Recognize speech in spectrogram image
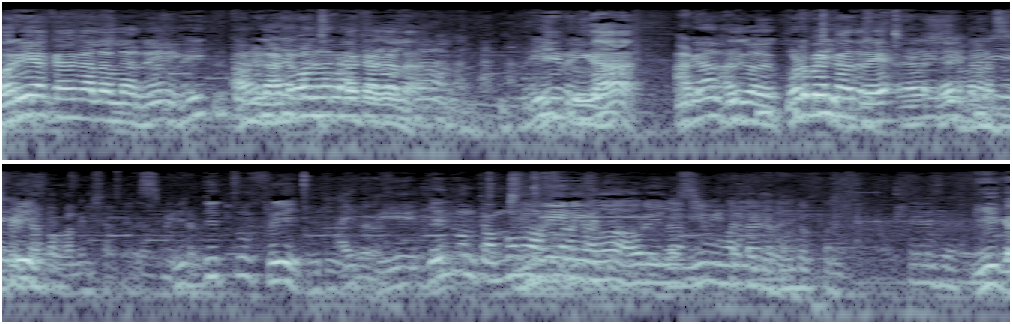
ಕೊರಿಯಕ್ಕಾಗಲ್ಲ ರೀ ಅವ್ನಿಗೆ ಅಡ್ವಾನ್ಸ್ ಕೊಡಕ್ಕಾಗಲ್ಲ. ನೀನು ಈಗ ಕೊಡ್ಬೇಕಾದ್ರೆ ವಿದ್ಯುತ್ ಫ್ರೀ. ಈಗ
